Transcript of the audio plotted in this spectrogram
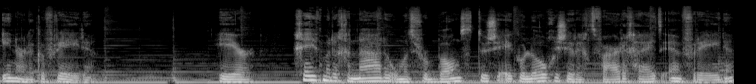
innerlijke vrede. Heer, geef me de genade om het verband tussen ecologische rechtvaardigheid en vrede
